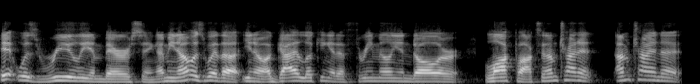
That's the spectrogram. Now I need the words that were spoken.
It was really embarrassing. I mean, I was with a you know a guy looking at a three million dollar lockbox, and I'm trying to I'm trying to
